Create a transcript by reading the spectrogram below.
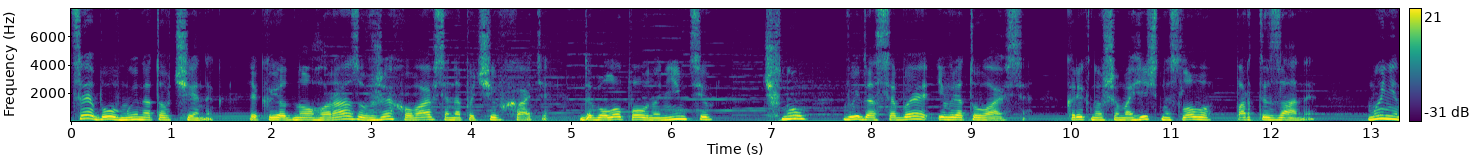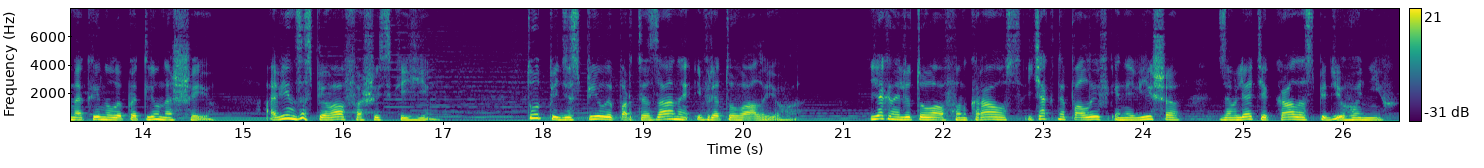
Це був Мина Товченик, який одного разу вже ховався на печі в хаті, де було повно німців, чхнув, видав себе і врятувався, крикнувши магічне слово партизани, Мині накинули петлю на шию, а він заспівав фашистський гімн. Тут підіспіли партизани і врятували його. Як не лютував фон Краус, як не палив і не вішав, земля тікала з-під його ніг.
